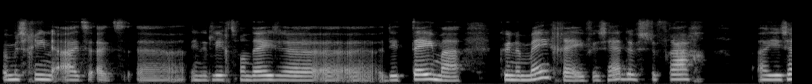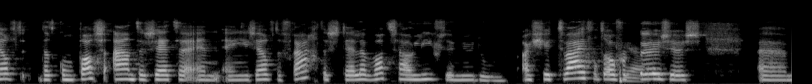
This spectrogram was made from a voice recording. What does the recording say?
we misschien uit, uit, eh, in het licht van deze, eh, dit thema kunnen meegeven. Is, hè? Dus de vraag, jezelf dat kompas aan te zetten en, en jezelf de vraag te stellen: wat zou liefde nu doen? Als je twijfelt over Ja. keuzes ehm,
